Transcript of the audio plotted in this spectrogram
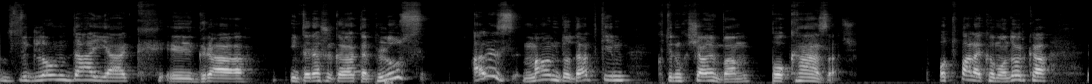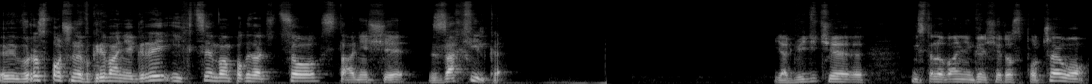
wygląda jak yy, gra International Karate Plus, ale z małym dodatkiem, którym chciałem Wam pokazać. Odpalę komodorka, rozpocznę wgrywanie gry i chcę Wam pokazać, co stanie się za chwilkę. Jak widzicie, instalowanie gry się rozpoczęło,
